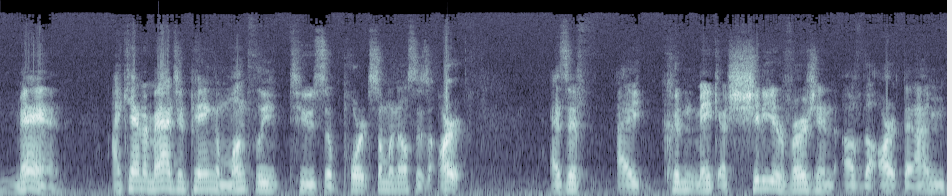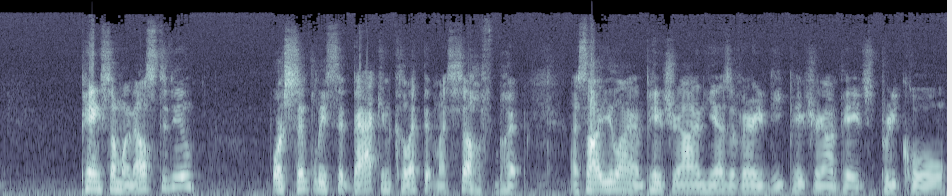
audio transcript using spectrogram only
man, I can't imagine paying a monthly to support someone else's art as if I couldn't make a shittier version of the art that I'm paying someone else to do or simply sit back and collect it myself, but I saw Eligh on Patreon. He has a very deep Patreon page, pretty cool.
